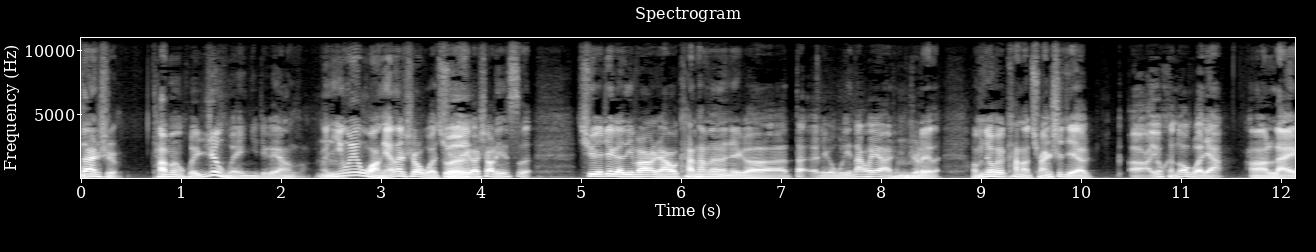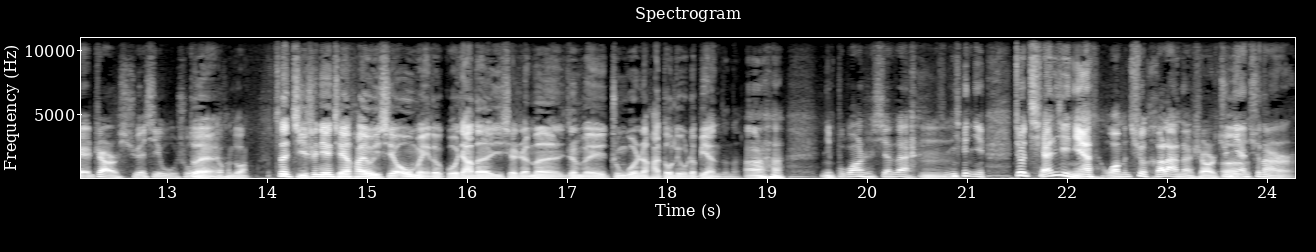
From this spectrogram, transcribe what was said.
但是他们会认为你这个样子。嗯。因为往年的时候，我去对。这个少林寺，去这个地方，然后看他们这个大这个武林大会啊什么之类的，嗯我们就会看到全世界啊、有很多国家啊来这儿学习武术，对有很多在几十年前，还有一些欧美的国家的一些人们认为中国人还都留着辫子呢。啊。你不光是现在，嗯 你你就前几年我们去荷兰的时候，军舰嗯去那儿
